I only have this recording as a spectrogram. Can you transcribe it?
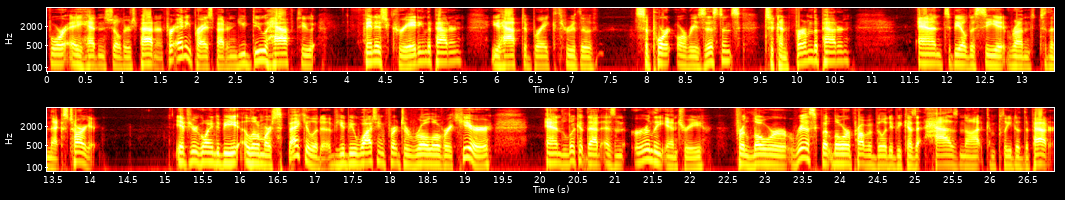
for a head and shoulders pattern. For any price pattern, you do have to finish creating the pattern. You have to break through the support or resistance to confirm the pattern and to be able to see it run to the next target. If you're going to be a little more speculative, you'd be watching for it to roll over here and look at that as an early entry for lower risk but lower probability because it has not completed the pattern.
